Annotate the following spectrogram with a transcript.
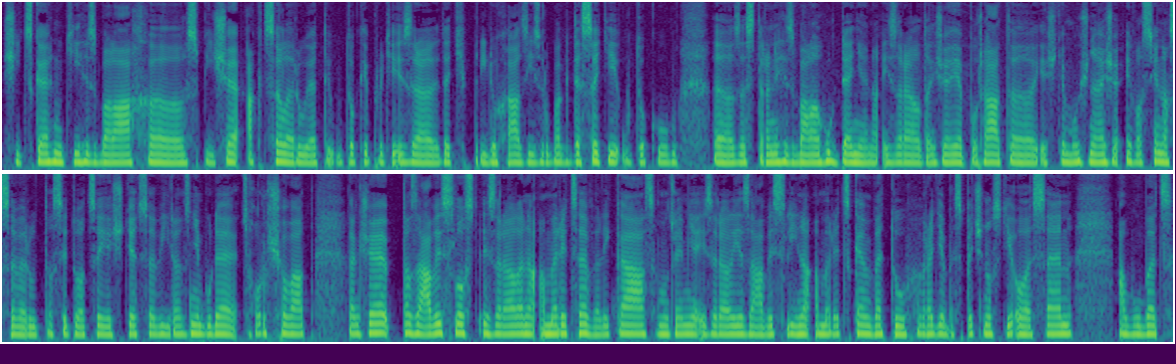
šítské hnutí Hezbalách eh, spíše akceleruje ty útoky proti Izraeli. Teď prý dochází zhruba k deseti útokům eh, ze strany Hezbalahu denně na Izrael, takže je pořád ještě možné, že i vlastně na severu ta situace ještě se výrazně bude zhoršovat. Takže ta závislost Izraele na Americe je veliká. Samozřejmě Izrael je závislý na americkém vetu v Radě bezpečnosti OSN a vůbec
